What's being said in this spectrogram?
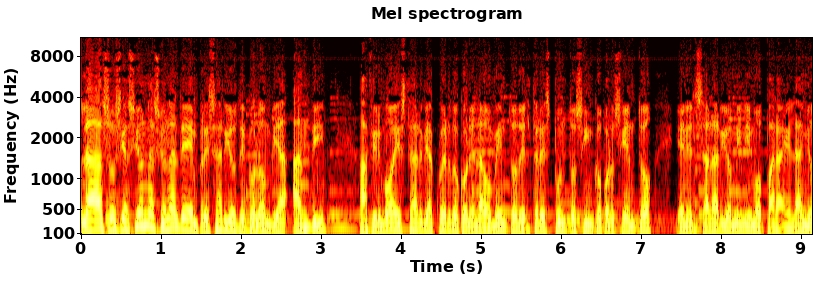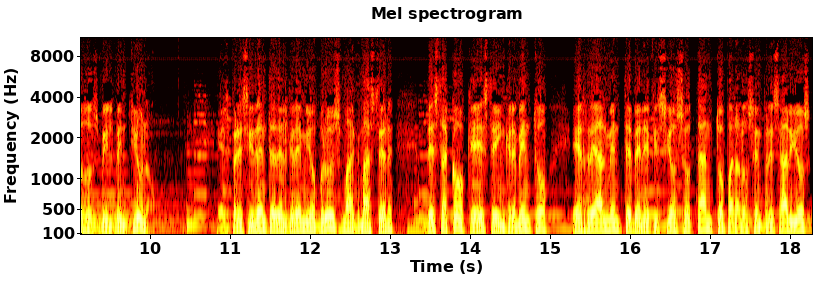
La Asociación Nacional de Empresarios de Colombia, ANDI, afirmó estar de acuerdo con el aumento del 3.5% en el salario mínimo para el año 2021. El presidente del gremio, Bruce McMaster, destacó que este incremento es realmente beneficioso tanto para los empresarios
